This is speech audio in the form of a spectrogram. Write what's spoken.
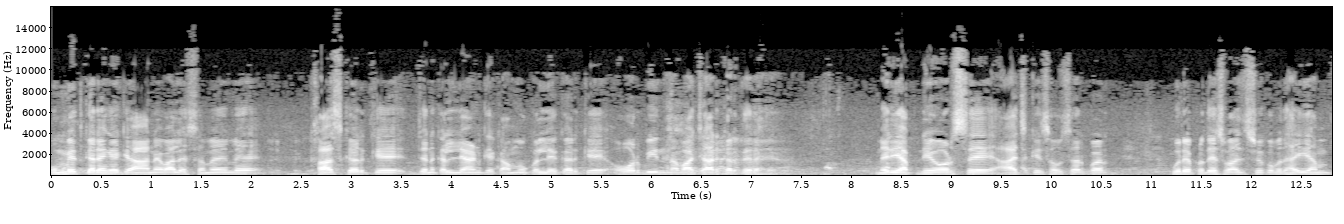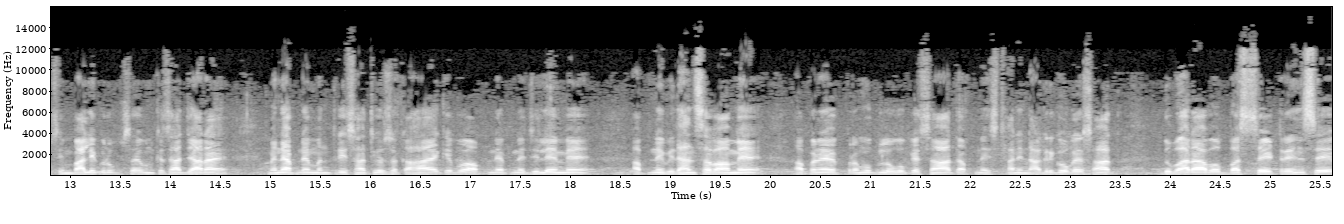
उम्मीद करेंगे कि आने वाले समय में खास करके जन कल्याण के कामों को लेकर के और भी नवाचार करते रहे। मेरी अपनी ओर से आज के इस अवसर पर पूरे प्रदेशवासियों को बधाई। हम सिंबालिक रूप से उनके साथ जा रहे हैं। मैंने अपने मंत्री साथियों से कहा है कि वो अपने अपने ज़िले में, अपने विधानसभा में, अपने प्रमुख लोगों के साथ, अपने स्थानीय नागरिकों के साथ दोबारा वो बस से, ट्रेन से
